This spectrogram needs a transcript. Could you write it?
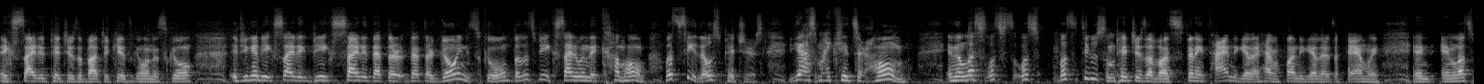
excited pictures about your kids going to school. If you're going to be excited, be excited that they're, that they're going to school, but let's be excited when they come home. Let's see those pictures. Yes, my kids are home. And then let's, let's, let's, let's do some pictures of us spending time together, having fun together as a family. And, and let's,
